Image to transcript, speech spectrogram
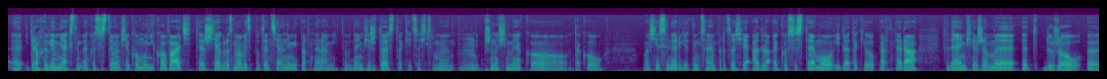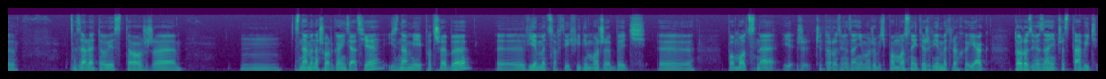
E, i trochę wiemy, jak z tym ekosystemem się komunikować, też jak rozmawiać z potencjalnymi partnerami. To wydaje mi się, że to jest takie coś, co my mm, przenosimy jako taką właśnie synergię w tym całym procesie, a dla ekosystemu i dla takiego partnera wydaje mi się, że my e, dużą e, zaletą jest to, że mm, znamy naszą organizację i znamy jej potrzeby, wiemy, co w tej chwili może być pomocne, czy to rozwiązanie może być pomocne i też wiemy trochę, jak to rozwiązanie przedstawić,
